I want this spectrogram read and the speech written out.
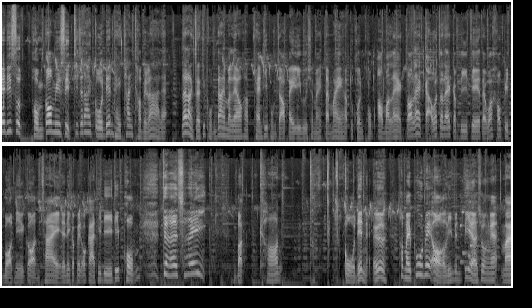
ในที่สุดผมก็มีสิทธิ์ที่จะได้ Golden Titan Camera แล้วและหลังจากที่ผมได้มาแล้วครับ แทนที่ผมจะเอาไปรีวิวใช่ไหมแต่ไม่ครับทุกคนผมเอามาแลกตอนแรกกะว่าจะแลกกับ DJ แต่ว่าเขาปิดบอร์ดหนีก่อนใช่ และนี่ก็เป็นโอกาสที่ดีที่ผมจะใช้บัตรคอนโกลเด้นเออทำไมพูดไม่ออกลิ้นเป็นเปี้ยช่วงนี้มา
